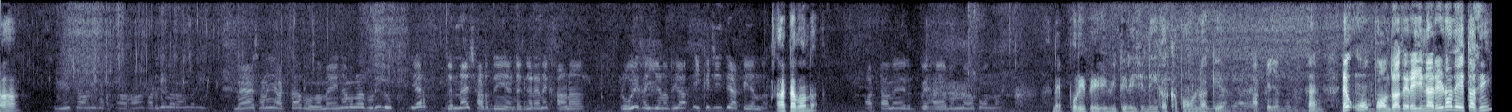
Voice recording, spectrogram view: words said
ਆਹ। ਇਹ ਸ਼ਾਮ ਨੂੰ ਕੱਢ- ਹਾਂ ਕੱਢ ਜਾਂਦਾ ਆਰਾਮ ਨਾਲ ਮੈਂ ਸਣੇ ਆਟਾ ਪਾਉਂਦਾ। ਮੈਂ ਇਹਨਾਂ ਮੰਗਣਾ ਥੋੜੀ ਲੋਕ ਯਾਰ ਗੰਨਾ ਛੱਡਦੇ ਆ। ਡੰਗਰਾਂ ਨੇ ਖਾਣਾ। ਰੋਜ਼ ਖਾਈ ਜਾਣਾ ਫਿਰ ਆ ਇੱਕ ਚੀਜ਼ ਤੇ ਅੱਕ ਜਾਂਦਾ। ਆਟਾ ਪਾਉਂਦਾ? ਆਟਾ ਮੈਂ ਪਿਹਾਇਆ ਪਰ ਮੈਂ ਉਹ ਪਾਉਂਦਾ। ਨੇ ਪੂਰੀ ਪੇ ਵੀ ਤੇਰੇ ਜਿੰਨੀ ਕੱਖ ਪਾਉਣ ਲੱਗ ਗਿਆ। ਅੱਕ ਜਾਂਦਾ ਨਾ ਹੈ? ਨੇ ਉਹ ਪਾਉਂਦਾ ਤੇਰੇ ਜਿੰਨਾ ਰੇੜਾ ਦੇਖਤਾ ਸੀ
